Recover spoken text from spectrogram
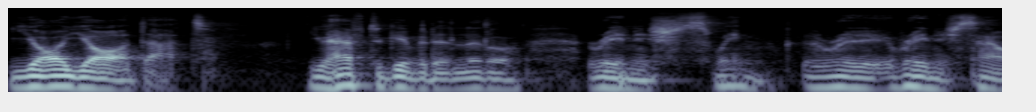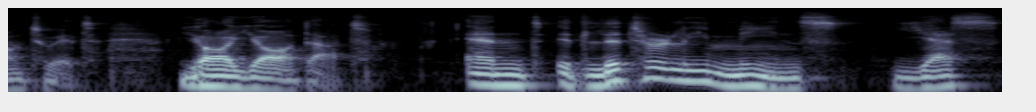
Ja, ja, dat. You have to give it a little Rhenish swing, a Rhenish sound to it. Ja, ja, dat. And it literally means yes,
